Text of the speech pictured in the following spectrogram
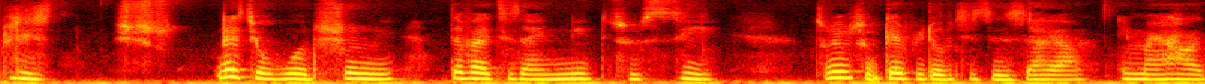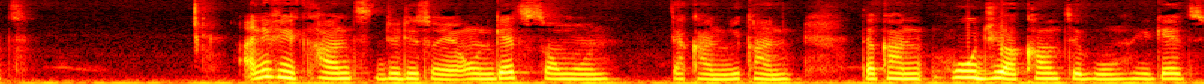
Please sh- let your word show me whatever it is I need to see to be able to get rid of this desire in my heart. And if you can't do this on your own, get someone that can you can that can hold you accountable. You get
